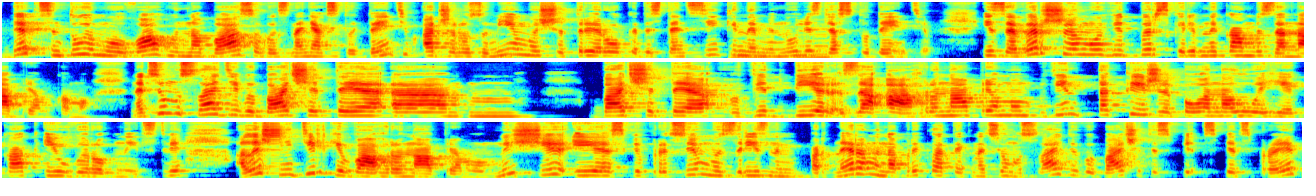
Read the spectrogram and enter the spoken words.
де акцентуємо увагу на базових знаннях студентів, адже розуміємо, що три роки дистанційки не минулість для студентів. І завершуємо відбір з керівниками за напрямками. На цьому слайді ви бачите. е, Бачите відбір за агронапрямом. Він такий же по аналогії, як і у виробництві, але ж не тільки в агронапряму. Ми ще і співпрацюємо з різними партнерами. Наприклад, як на цьому слайді ви бачите спе- спецпроєкт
